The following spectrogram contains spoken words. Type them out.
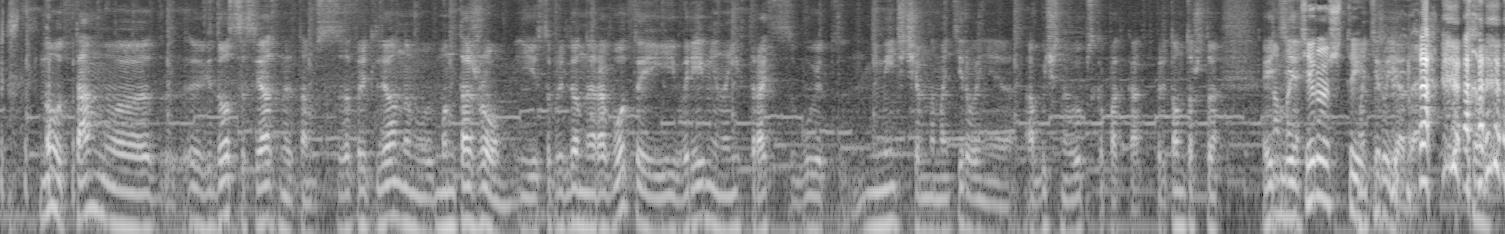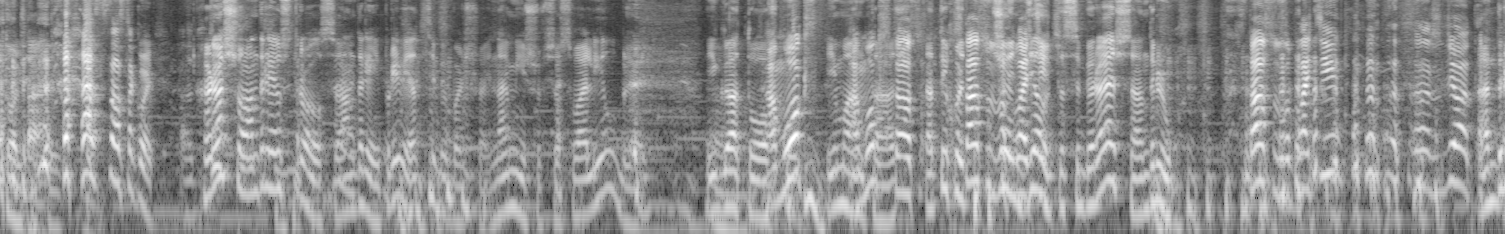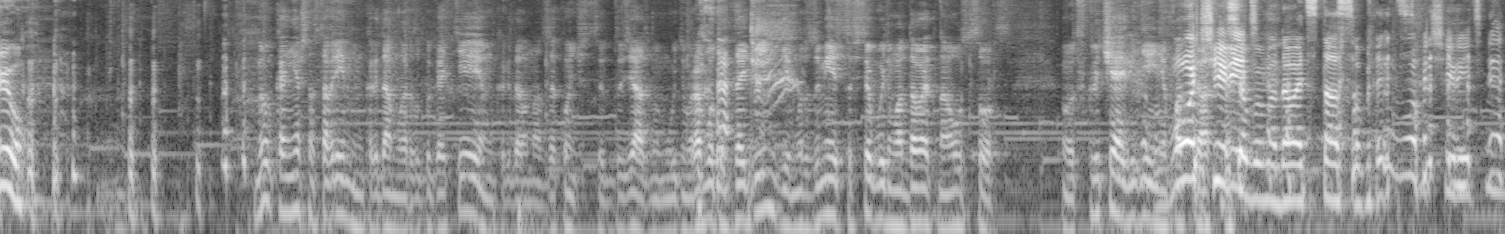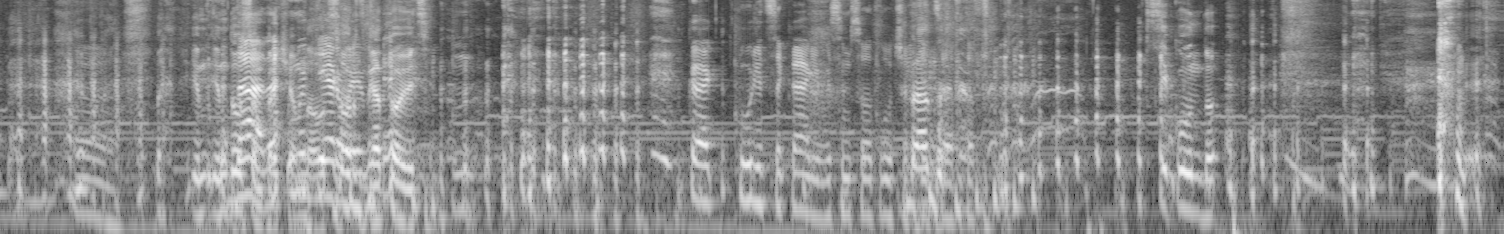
Ну, там э, видосы связаны там с определенным монтажом и с определенной работой, и времени на них тратиться будет не меньше, чем на монтирование обычного выпуска подкаста. При том, то, что эти... А монтируешь ты. Монтирую я, да. Тол- Только Да. ты. Стас такой. Хорошо, Андрей устроился. Андрей, привет тебе большой. На Мишу все свалил, блядь. И готов. А мог, и а монтаж. мог Стас- а ты хоть Стасу что-нибудь заплатить? делать-то собираешься, Андрюх? Стасу заплати. Ждет. Андрюх! Ну, конечно, со временем, когда мы разбогатеем, когда у нас закончится энтузиазм, мы будем работать за деньги, мы, разумеется, все будем отдавать на аутсорс. Вот, включая ведение В подкаста. очередь. Все будем отдавать Стасу, блядь. В очередь. Ин- индусам Да, да, причем мы на аутсорс первые, готовить. Как курица карри 800 лучших Да. рецептов. В секунду.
